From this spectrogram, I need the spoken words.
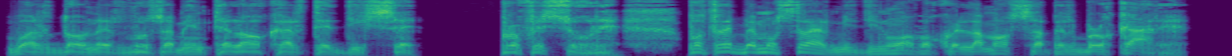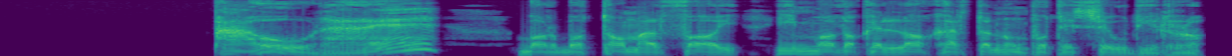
guardò nervosamente Lockhart e disse Professore, potrebbe mostrarmi di nuovo quella mossa per bloccare? Paura, eh? Borbottò Malfoy in modo che Lockhart non potesse udirlo.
